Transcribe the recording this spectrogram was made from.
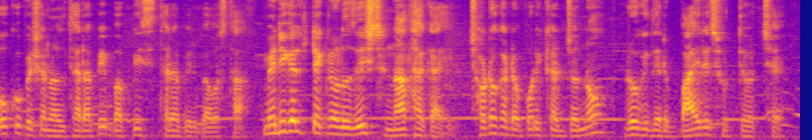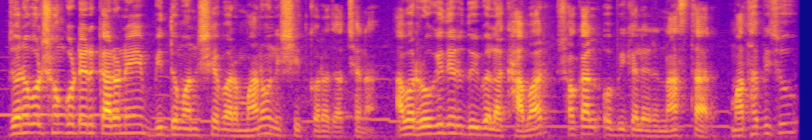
অকুপেশনাল থেরাপি বা পিস থেরাপির ব্যবস্থা। মেডিকেল টেকনোলজিস্ট না থাকায় ছোটখাটো পরীক্ষার জন্য রোগীদের বাইরে ছুটতে হচ্ছে। জনবল সংকটের কারণে বিদ্যমান সেবার মানও নিশ্চিত করা যাচ্ছে না। আবার রোগীদের দুই বেলা খাবার, সকাল ও বিকালের নাস্তার মাথাপিছু,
